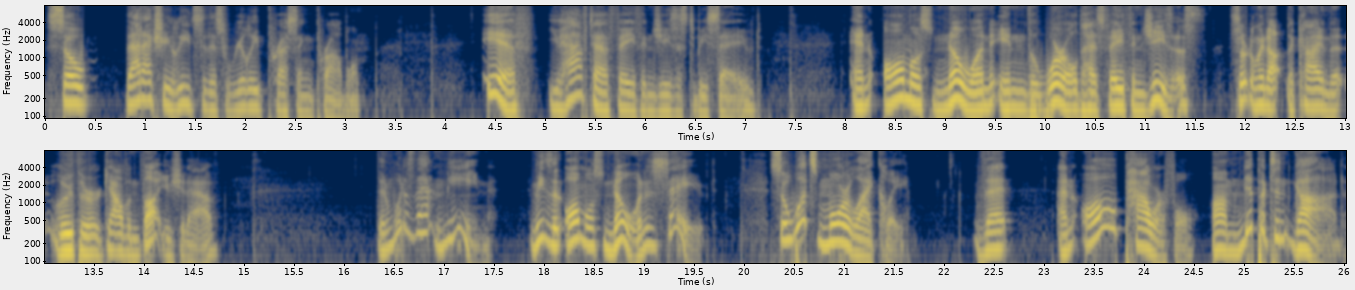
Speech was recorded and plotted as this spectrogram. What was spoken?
so that actually leads to this really pressing problem if you have to have faith in Jesus to be saved, and almost no one in the world has faith in Jesus, certainly not the kind that Luther or Calvin thought you should have, then what does that mean? It means that almost no one is saved. So, what's more likely that an all powerful, omnipotent God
